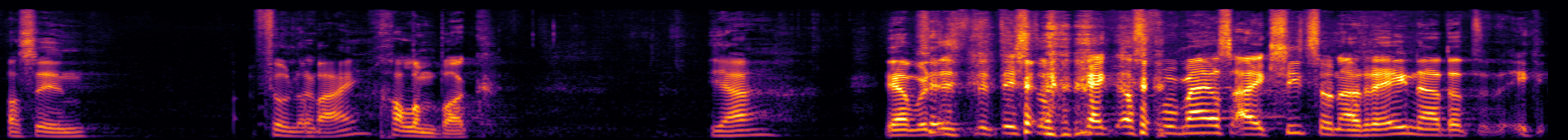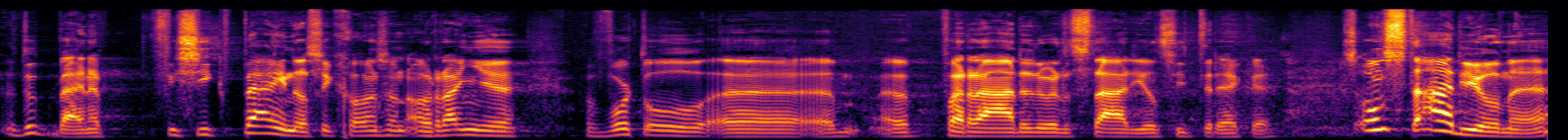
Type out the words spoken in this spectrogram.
Als in Veel lawaai. galmbak. Ja. Ja, maar het is, toch... Kijk, als voor mij als Ajax ziet zo'n arena, dat, ik, het doet bijna fysiek pijn als ik gewoon zo'n oranje wortelparade door het stadion zie trekken. Het is ons stadion, hè?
